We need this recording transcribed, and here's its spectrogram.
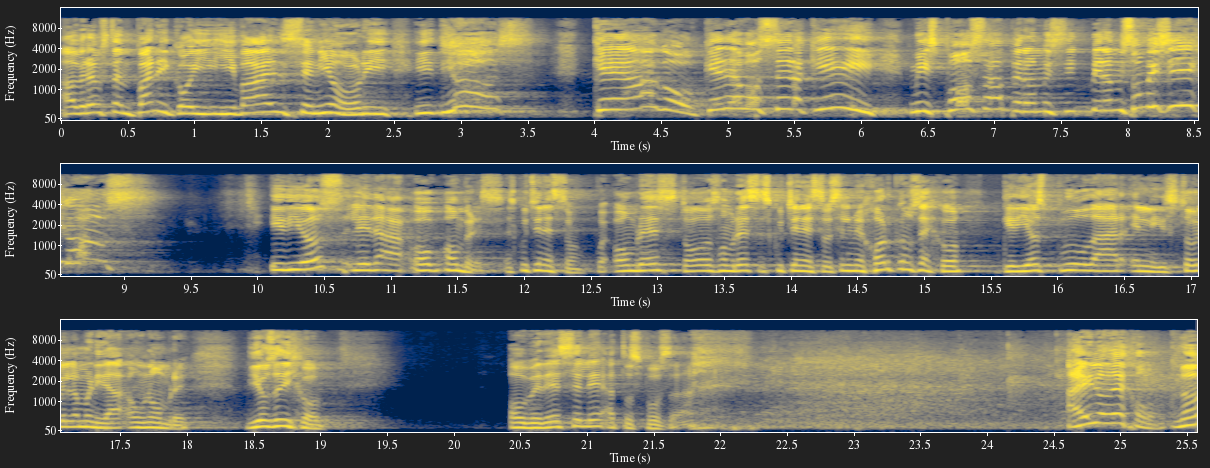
Abraham está en pánico y, va al Señor y, Dios, ¿qué hago? ¿Qué debo hacer aquí? Mi esposa, pero mis, pero son mis hijos. Y Dios le da, oh, hombres, escuchen esto, hombres, todos hombres, escuchen esto, es el mejor consejo que Dios pudo dar en la historia de la humanidad a un hombre. Dios le dijo, obedécele a tu esposa. Ahí lo dejo, ¿no?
